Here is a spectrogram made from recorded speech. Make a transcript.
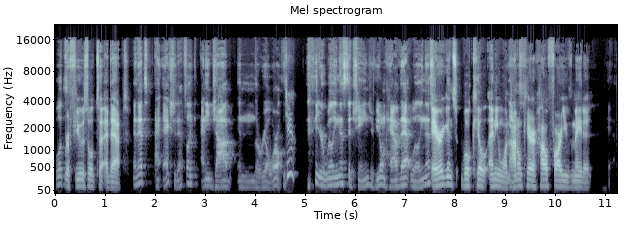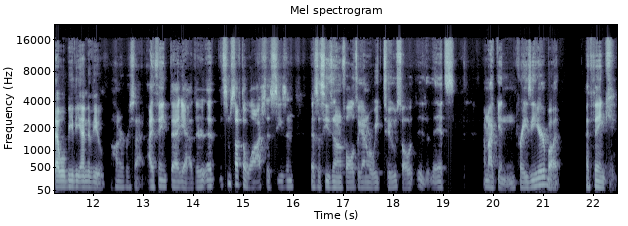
Well, it's, refusal to adapt. and that's actually that's like any job in the real world. Yeah. your willingness to change. If you don't have that willingness, Arrogance will kill anyone. I don't care how far you've made it. That will be the end of you. hundred percent. I think that yeah, there's some stuff to watch this season as the season unfolds. Again, we're week two, so it's I'm not getting crazy here, but I think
